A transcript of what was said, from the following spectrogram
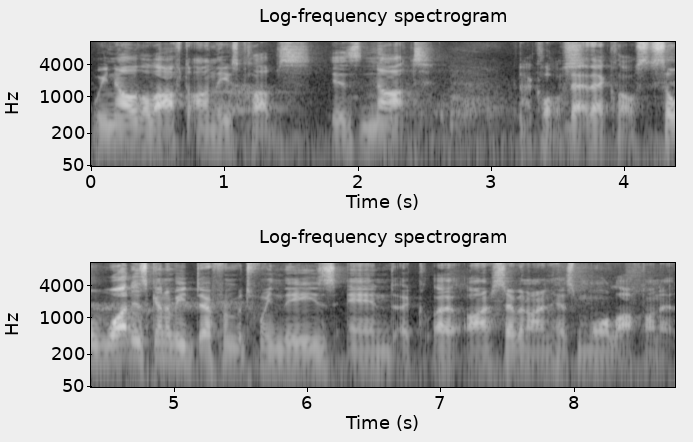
We know the loft on these clubs is not Not close. that, that close. So what is going to be different between these and a, a, a uh, 7 iron has more loft on it?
